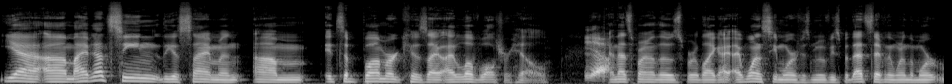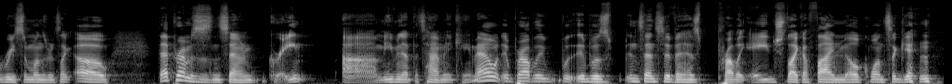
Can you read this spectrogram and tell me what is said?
Yeah, um, I have not seen the assignment. Um, it's a bummer because I, I love Walter Hill. Yeah. And that's one of those where like I, I want to see more of his movies, but that's definitely one of the more recent ones where it's like, oh, that premise doesn't sound great. Um, even at the time it came out, it probably it was insensitive and has probably aged like a fine milk once again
